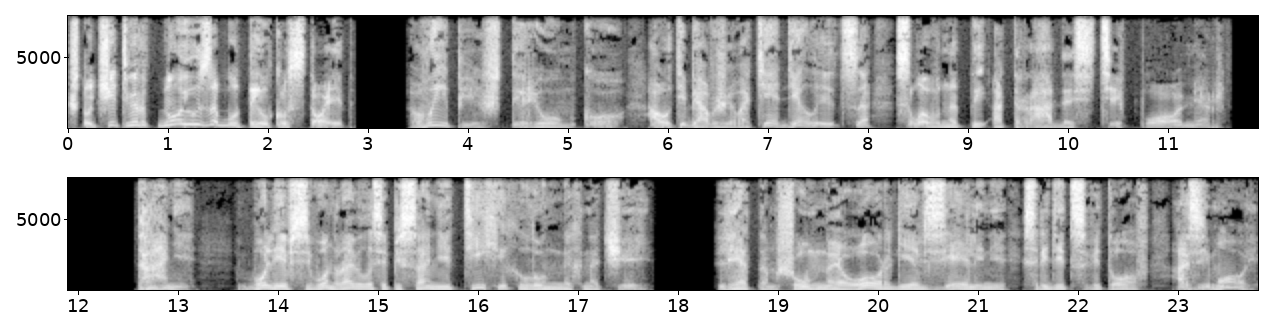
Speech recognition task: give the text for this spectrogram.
что четвертную за бутылку стоит. Выпьешь ты рюмку, а у тебя в животе делается, словно ты от радости помер. Тане более всего нравилось описание тихих лунных ночей. Летом шумная оргия в зелени среди цветов, а зимой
